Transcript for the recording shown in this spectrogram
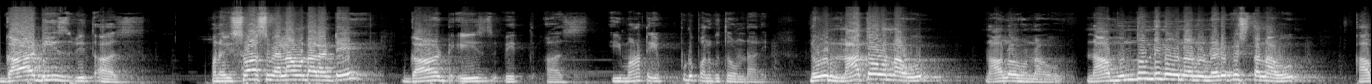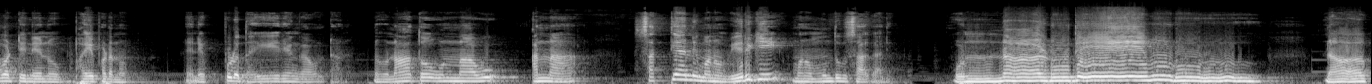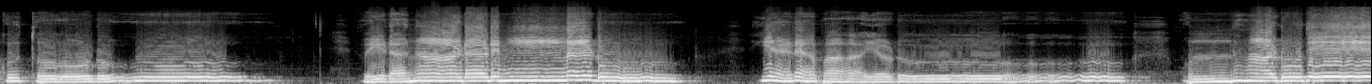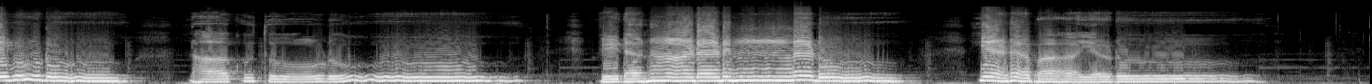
God is with us మన విశ్వాసం ఎలా ఉండాలంటే గాడ్ ఈజ్ విత్ అస్ ఈ మాట ఎప్పుడు పలుకుతూ ఉండాలి. నువ్వు నాతో ఉన్నావు నాలో ఉన్నావు నా ముందుండి నువ్వు నన్ను నడిపిస్తున్నావు కాబట్టి నేను భయపడను. నేను ఎప్పుడు ధైర్యంగా ఉంటాను. నువ్వు నాతో ఉన్నావు అన్న సత్యాన్ని మనం వెరిగి మనం ముందుకు సాగాలి. ఉన్నాడు దేవుడు నాకు తోడు. విడనాడడిన్నడు ఎడబాయడు. ఉన్నాడు దేవుడు నాకు తోడు. విడనాడడిన్నడు ఎడబాయడు.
